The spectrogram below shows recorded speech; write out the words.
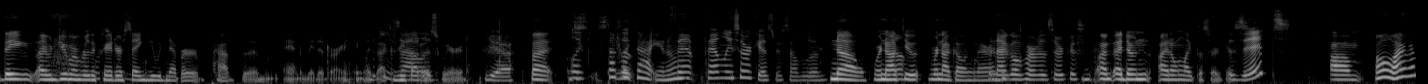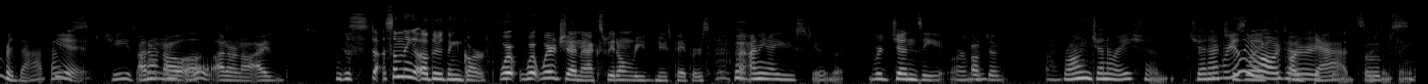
they I do remember the creator saying he would never have them animated or anything like that because he thought it was weird. yeah. But Like, like stuff like that, you know. fam- family circus or something. no, we're not No? do we're not going there. We're not going for the circus. I, I don't I don't like the circus. Is it? Um, Oh, I remember that. That Yeah. was jeez. I I'm- don't I'm know. uh. I don't know. I Just st- something other than Garth. we're, we're we're Gen X. We don't read newspapers. I mean, I used to, but we're Gen Z or Oh, Gen. wrong generation. Gen X was Really like wrong our dads or Oops. something.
